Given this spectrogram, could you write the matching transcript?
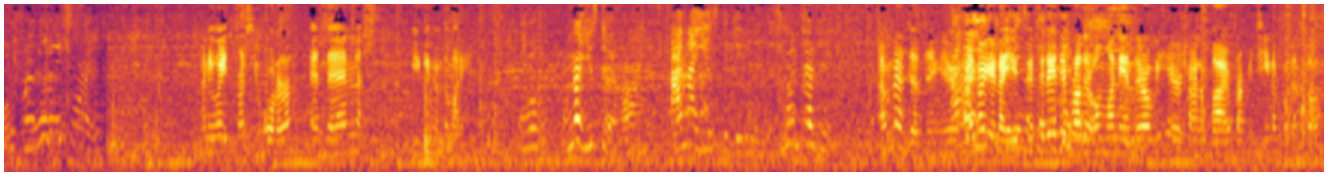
what is Try the glittery this? slime. Anyway, first you order and then you give him the money. Oh, I'm not used to it, Mommy. I'm not used to giving the cookies. Don't judge me. I'm not judging you. I'm I know you're not used to it. Today they the brought their own money and they're over here trying to buy a frappuccino for themselves.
